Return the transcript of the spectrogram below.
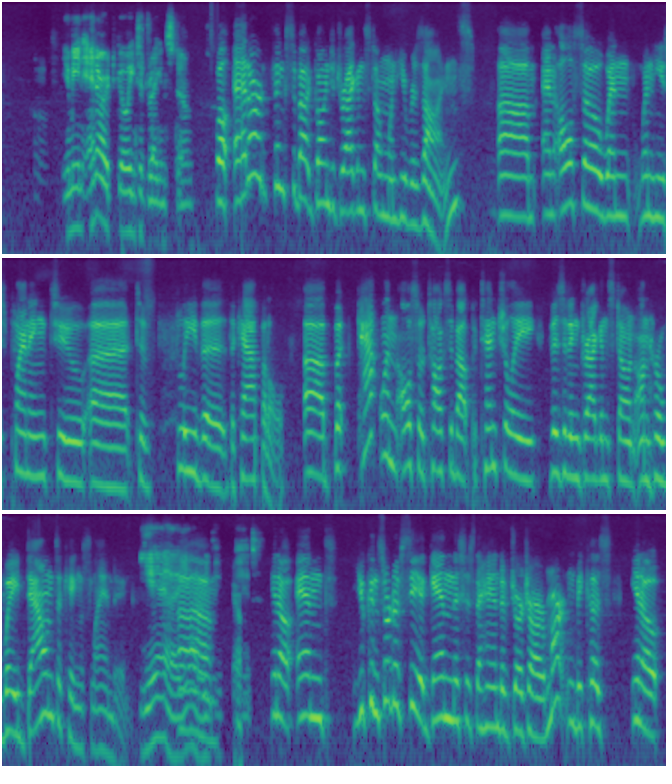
You mean Eddard going to Dragonstone? Well, Eddard thinks about going to Dragonstone when he resigns, um, and also when when he's planning to uh, to flee the the capital. Uh, but Catelyn also talks about potentially visiting Dragonstone on her way down to King's Landing. Yeah, yeah, Um, You know, and you can sort of see again this is the hand of George R. R. Martin because you know,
